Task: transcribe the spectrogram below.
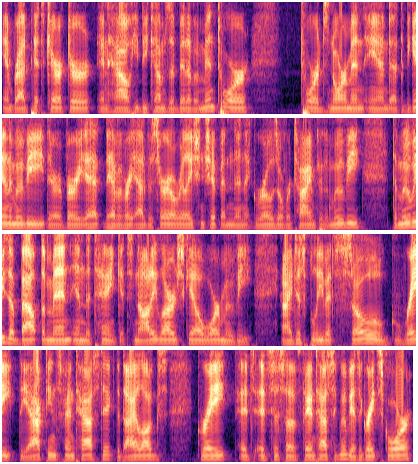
and Brad Pitt's character and how he becomes a bit of a mentor towards Norman. And at the beginning of the movie, they're very they have a very adversarial relationship, and then it grows over time through the movie. The movie's about the men in the tank. It's not a large scale war movie. And I just believe it's so great. The acting's fantastic. The dialogue's great. It's it's just a fantastic movie. It's a great score.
